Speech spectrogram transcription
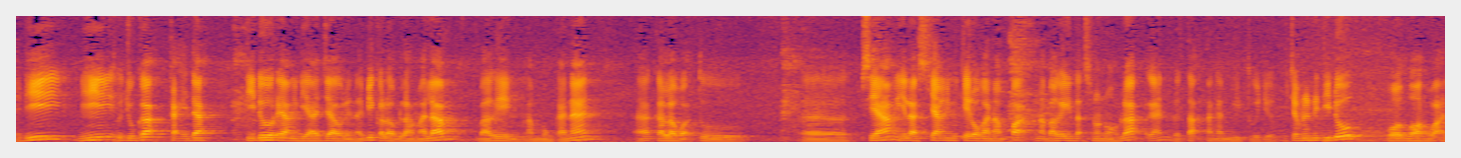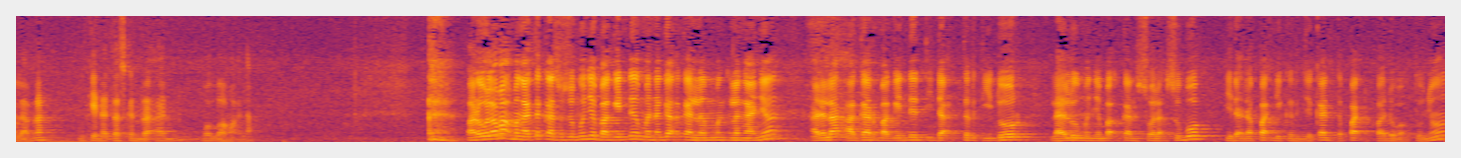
jadi ni juga kaedah tidur yang diajar oleh Nabi. Kalau belah malam baring lambung kanan. Ha, kalau waktu uh, siang ialah siang ni mungkin orang nampak nak baring tak senonoh pula kan? Letak tangan begitu je. Macam mana ni tidur? Wallahu alam lah. Mungkin atas kenderaan. Wallahu alam. Para ulama mengatakan sesungguhnya baginda menegakkan lengannya adalah agar baginda tidak tertidur lalu menyebabkan solat subuh tidak dapat dikerjakan tepat pada waktunya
